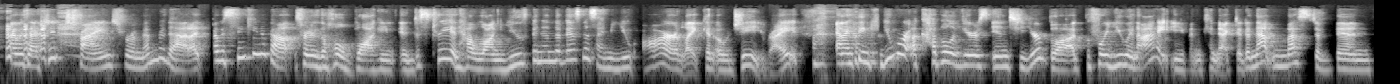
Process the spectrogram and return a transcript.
I was actually trying to remember that. I, I was thinking about sort of the whole blogging industry and how long you've been in the business. I mean, you are like an OG, right? And I think you were a couple of years into your blog before you and I even connected. And that must have been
